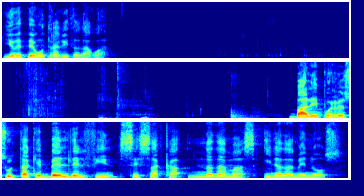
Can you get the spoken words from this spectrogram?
yo me pego un traguito de agua. Vale, pues resulta que Bel Delfín se saca nada más y nada menos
